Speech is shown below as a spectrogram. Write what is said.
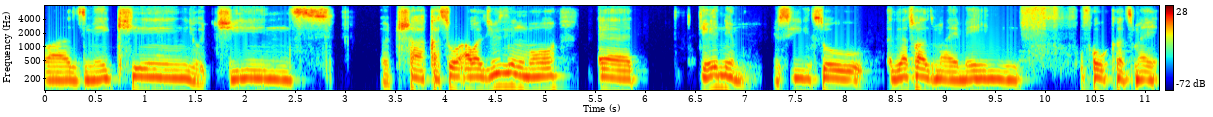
was making your jeans, your tracker. So I was using more uh, denim, you see. So that was my main focus. My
